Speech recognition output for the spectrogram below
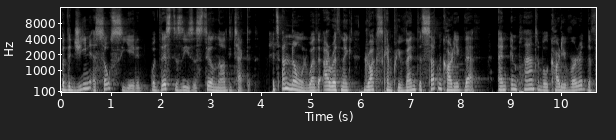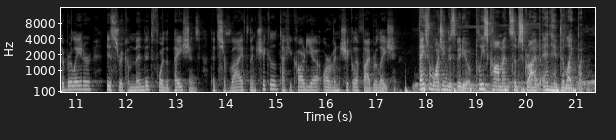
but the gene associated with this disease is still not detected. It's unknown whether arrhythmic drugs can prevent the sudden cardiac death. An implantable cardioverter defibrillator is recommended for the patients that survived ventricular tachycardia or ventricular fibrillation. Thanks for watching this video. Please comment, subscribe, and hit the like button.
